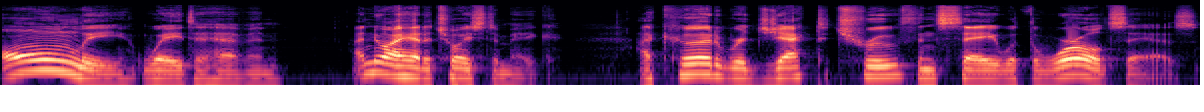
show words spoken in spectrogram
only way to heaven, I knew I had a choice to make. I could reject truth and say what the world says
